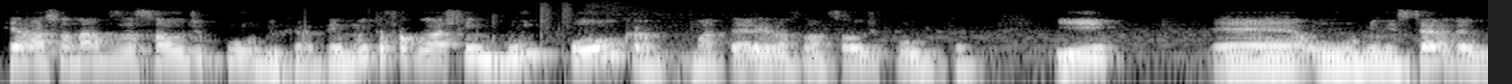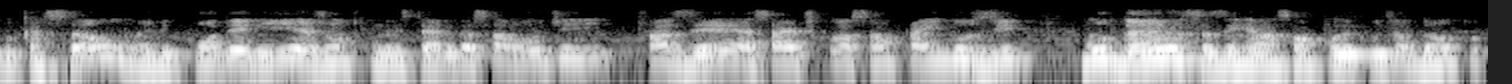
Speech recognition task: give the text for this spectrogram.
relacionadas à saúde pública. Tem muita faculdade que tem muito pouca matéria relacionada à saúde pública. E é, o Ministério da Educação ele poderia, junto com o Ministério da Saúde, fazer essa articulação para induzir mudanças em relação ao currículo de odonto,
